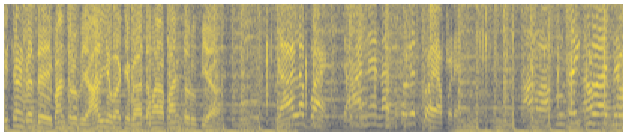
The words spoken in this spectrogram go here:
વિતરણ કરી દઈએ. પાંચસો રૂપિયા. હાલ્યો બાઠિયાભાઈ ભાઈ તમારા પાંચસો રૂપિયા. ચાલ ભાઈ. ચા ને નાસ્તો લેતો હોય આપણે. આનો આપણું થઈ ગયું આજનું.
